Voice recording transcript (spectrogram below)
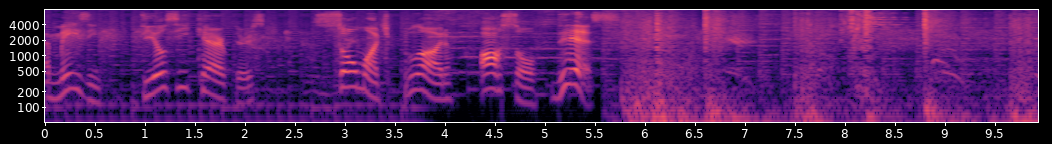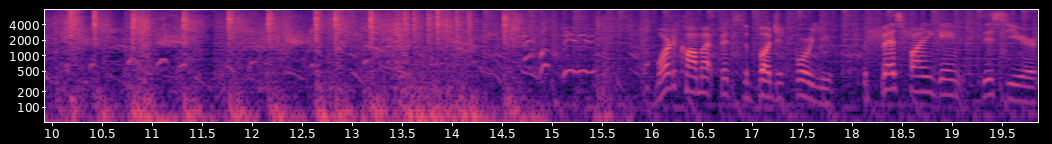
amazing DLC characters, so much blood, also this! Mortal Kombat fits the budget for you. The best fighting game this year,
